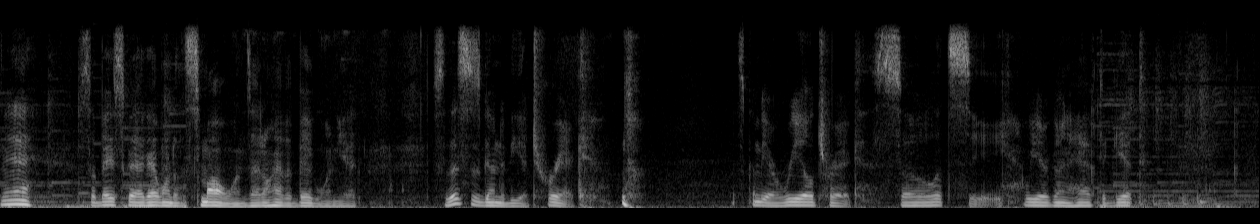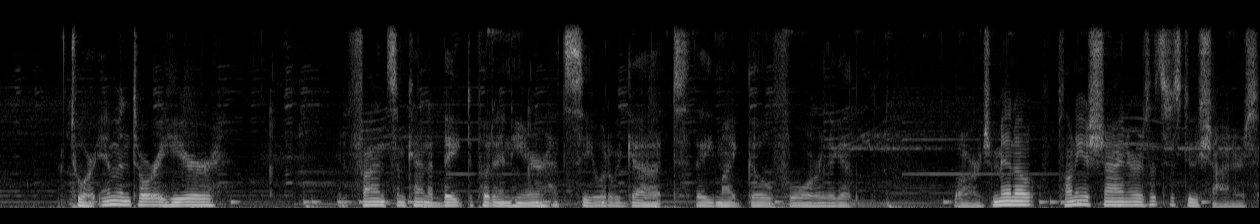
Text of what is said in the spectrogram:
yeah, so basically I got one of the small ones. I don't have a big one yet. So this is going to be a trick. it's going to be a real trick. So let's see. We are going to have to get to our inventory here and find some kind of bait to put in here. Let's see, what do we got? They might go for, they got large minnow, plenty of shiners. Let's just do shiners.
